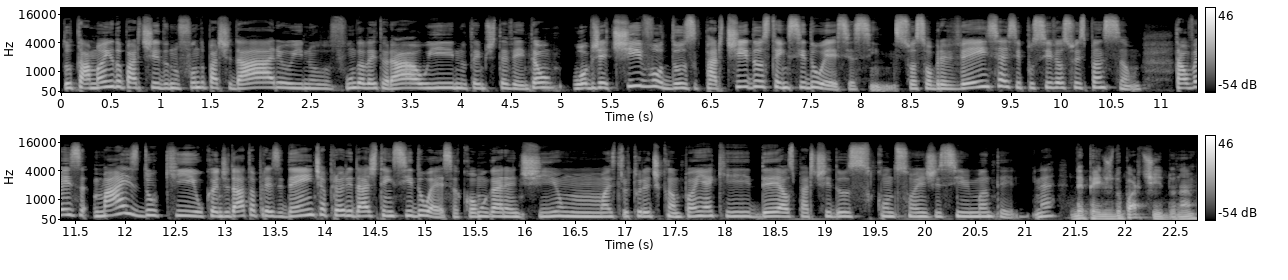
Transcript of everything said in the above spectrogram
do tamanho do partido no fundo partidário e no fundo fundo eleitoral e no tempo de TV. Então, o objetivo dos partidos tem sido esse, assim, sua sobrevivência e, se possível, sua expansão. Talvez mais do que o candidato a presidente, a prioridade tem sido essa, como garantir uma estrutura de campanha que dê aos partidos condições de se manterem, né? Depende do partido, né?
